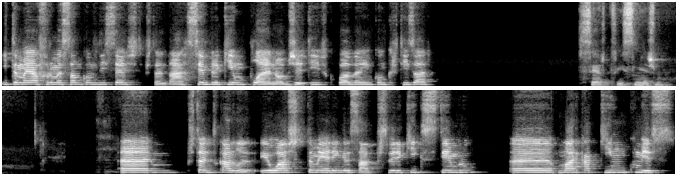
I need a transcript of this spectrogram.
e também à formação, como disseste. Portanto, há sempre aqui um plano objetivo que podem concretizar. Certo, isso mesmo. Um, portanto, Carla, eu acho que também era engraçado perceber aqui que setembro uh, marca aqui um começo,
